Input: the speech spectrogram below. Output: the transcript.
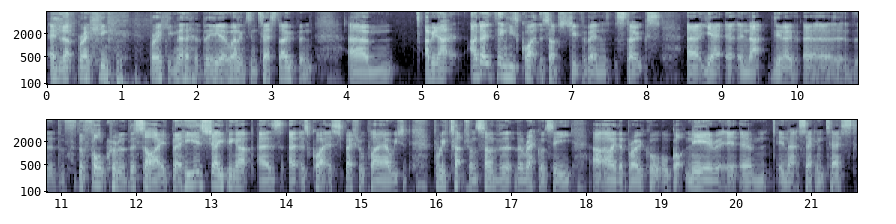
ended up breaking breaking the the uh, Wellington Test Open. Um, I mean, I, I don't think he's quite the substitute for Ben Stokes uh, yet uh, in that you know uh, uh, the, the, fulcrum of the side, but he is shaping up as uh, as quite a special player. We should probably touch on some of the, the records he uh, either broke or, or got near um, in that second test.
